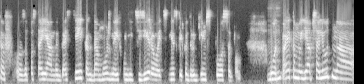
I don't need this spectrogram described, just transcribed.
э, за постоянных гостей, когда можно их монетизировать несколько другим способом. Mm-hmm. Вот, поэтому я абсолютно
